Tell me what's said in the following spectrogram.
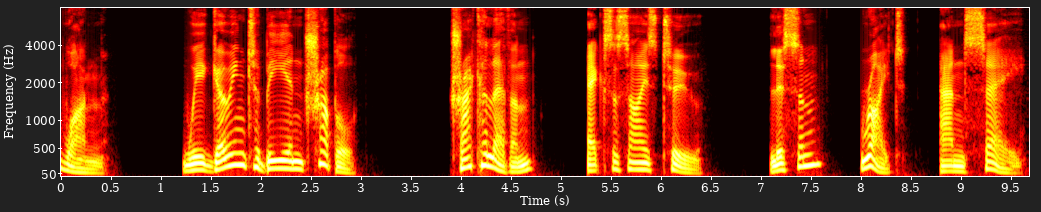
1. We're going to be in trouble. Track 11, Exercise 2. Listen, write, and say.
